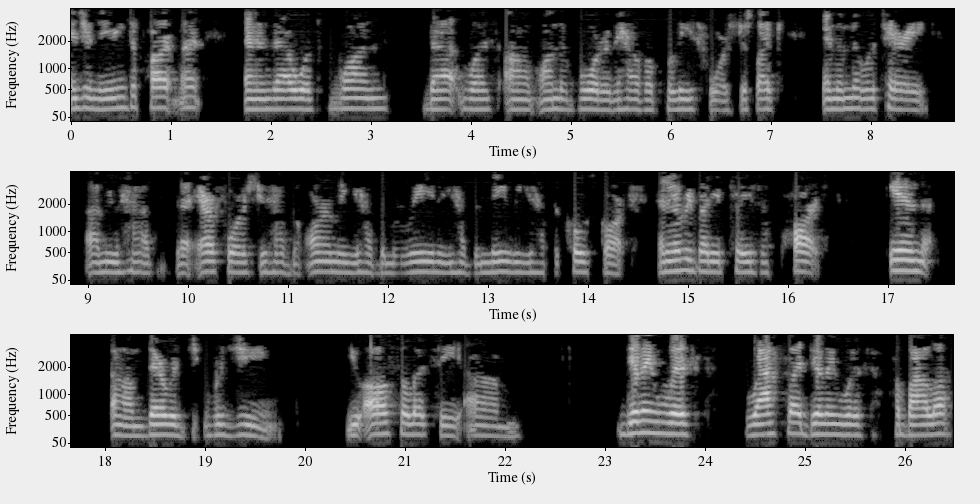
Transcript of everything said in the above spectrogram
engineering department. And there was one that was, um, on the border. They have a police force, just like in the military. Um, you have the Air Force, you have the Army, you have the Marine, and you have the Navy, you have the Coast Guard, and everybody plays a part in, um, their reg- regime. You also, let's see, um, dealing with Rafah, dealing with Habala.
